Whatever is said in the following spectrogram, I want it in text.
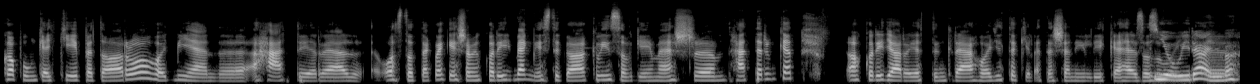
kapunk egy képet arról, hogy milyen háttérrel osztották meg, és amikor így megnéztük a Queens of Game-es hátterünket, akkor így arra jöttünk rá, hogy tökéletesen illik ehhez az Jó új irányba.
